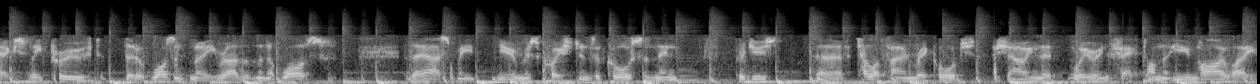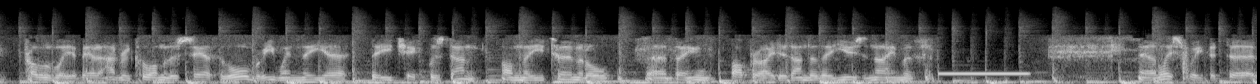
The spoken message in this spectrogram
actually proved that it wasn't me rather than it was. They asked me numerous questions, of course, and then produced uh, telephone records showing that we were in fact on the Hume Highway, probably about 100 kilometres south of Albury, when the uh, the check was done on the terminal uh, being operated under the username of. Now, unless we could uh,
